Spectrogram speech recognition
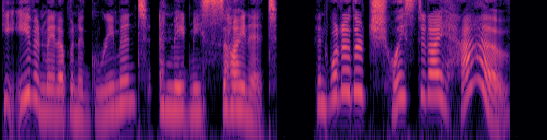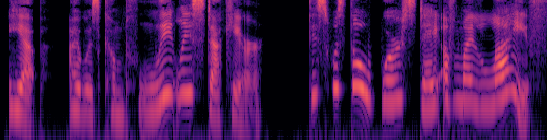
He even made up an agreement and made me sign it. And what other choice did I have? Yep, I was completely stuck here. This was the worst day of my life.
